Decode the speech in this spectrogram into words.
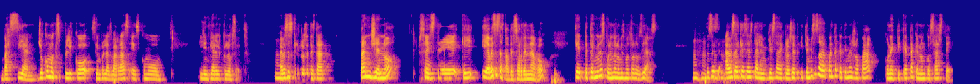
vacían. Yo como explico siempre las barras, es como limpiar el closet. A veces que el closet está tan lleno este, que, y a veces está desordenado que te terminas poniendo lo mismo todos los días. Entonces, a veces hay que hacer esta limpieza de closet y te empiezas a dar cuenta que tienes ropa con etiqueta que nunca usaste.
